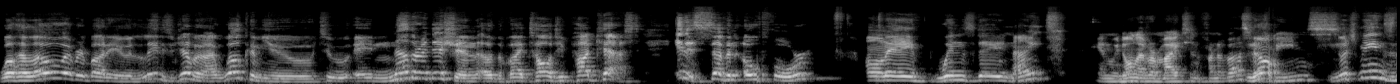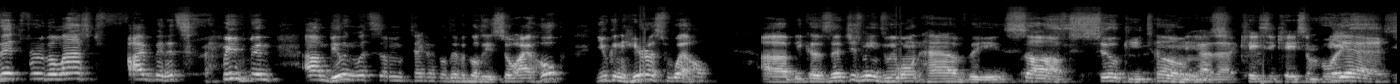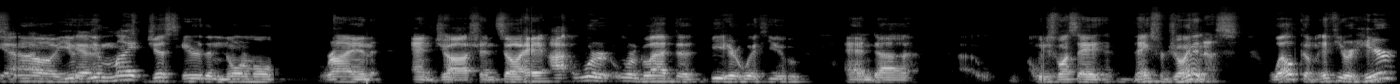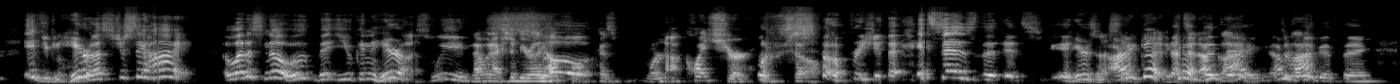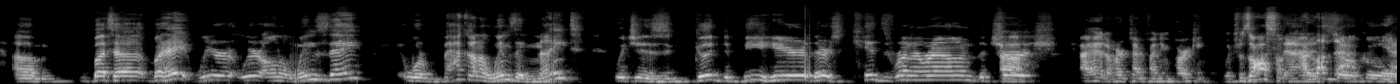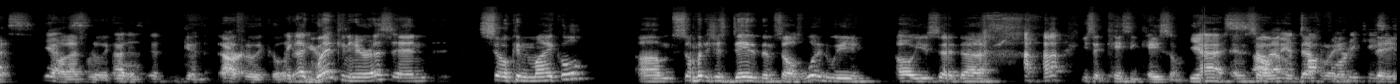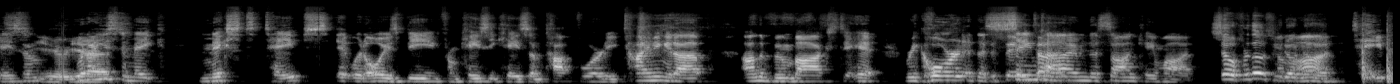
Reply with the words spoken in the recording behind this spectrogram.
Well, hello, everybody. Ladies and gentlemen, I welcome you to another edition of the Vitalogy Podcast. It is 7.04 on a Wednesday night, And we don't have our mics in front of us, No. which means which means that for the last five minutes, we've been um, dealing with some technical difficulties. So I hope you can hear us well, uh, because that just means we won't have the soft, silky tones. yeah, the Casey Kasem voice. Yes. Yeah. No, you Yeah. you might just hear the normal Ryan and Josh, and so hey, I, we're we're glad to be here with you, and uh, uh, we just want to say thanks for joining us. Welcome. If you're here, if you can hear us, just say hi. Let us know that you can hear us. We That would actually be really so- helpful because we're not quite sure. So- so appreciate that. It says that it's it hears us. All right, good. That's good. a I'm good glad. thing. That's I'm a glad. really good thing. Um, but uh, but hey, we're we're on a Wednesday. We're back on a Wednesday night, which is good to be here. There's kids running around the church. I had a hard time finding parking, which was awesome. That I love that. so cool. Yes. Yes. Oh, that's really cool. That is it, good. That's right. really cool. Can Uh, Gwen us. can hear us, and so can Michael. Um, somebody just dated themselves. What did we? Oh, you said uh, you said Casey Kasem. Yes. And so oh, that man, would top definitely 40 Casey Kasem. you. When I used to make mixed tapes, it would always be from Casey Kasem, top 40, timing it up on the boombox to hit record at the, same same, time. time. the song came on. So for those of you who don't know, on. a tape,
